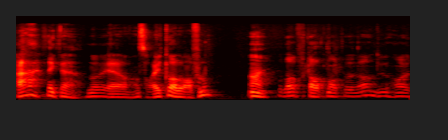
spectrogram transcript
Hæ? tenkte jeg. Nå, jeg. Han sa ikke hva det var for noe. Nei. Og da fortalte han at ja, du har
